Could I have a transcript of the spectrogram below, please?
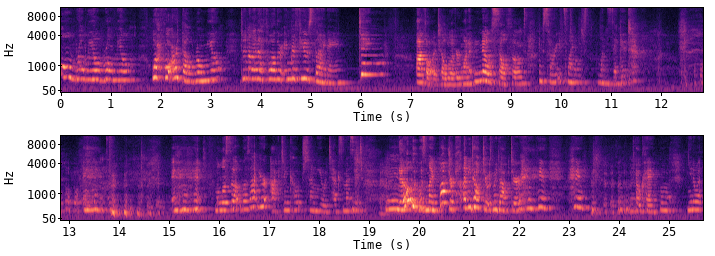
Oh, Romeo, Romeo, wherefore art thou, Romeo? Deny thy father and refuse thy name. Ding! I thought I'd tell everyone, no cell phones. I'm sorry, it's mine. Just one second. Melissa, was that your acting coach sending you a text message? No, it was my doctor. I mean, doctor, it was my doctor. okay, well, you know what?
